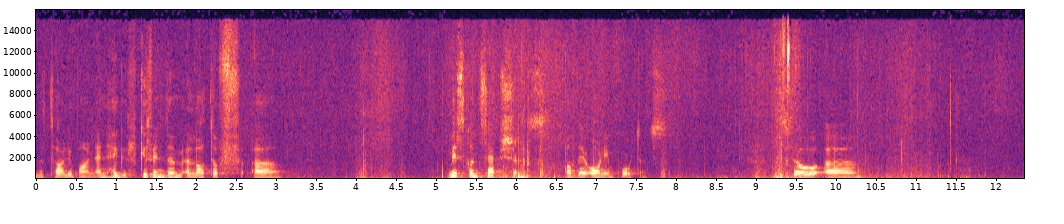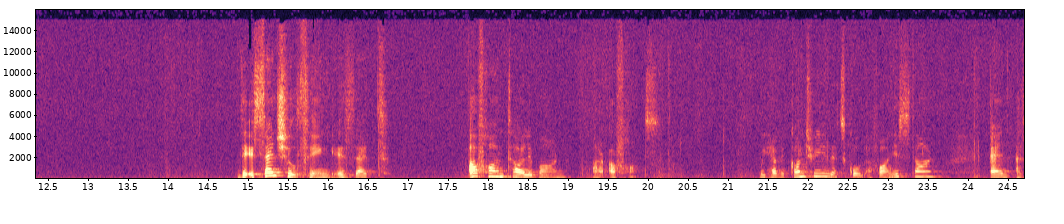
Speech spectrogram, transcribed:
the Taliban and have given them a lot of uh, misconceptions of their own importance. So, um, the essential thing is that Afghan Taliban are Afghans. We have a country that's called Afghanistan, and as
